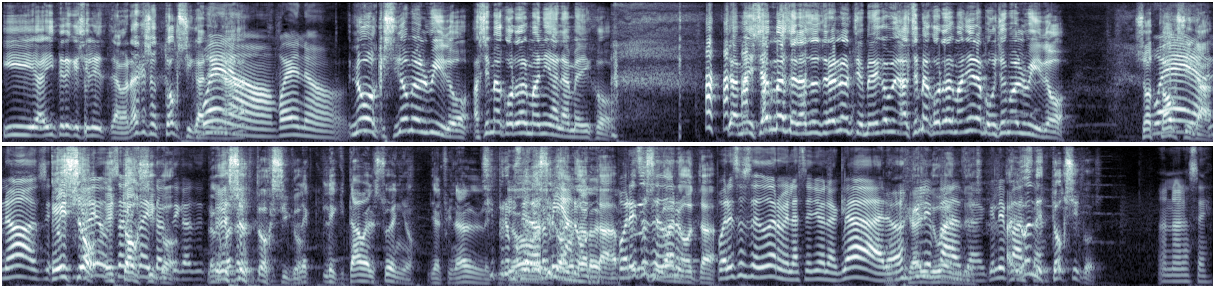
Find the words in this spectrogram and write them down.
Y ahí tenés que decirle, la verdad que eso es tóxica, nena. Bueno, bueno. No, que si no me olvido, haceme acordar mañana, me dijo. Ya me llamas a las 11 de la noche, me dijo, haceme acordar mañana porque yo me olvido. Sos Bueno, tóxica. no, Eso soy- es soy- soy tóxico. tóxica, sí. Lo que Eso es tóxico. Le, le quitaba el sueño y al final Sí, le pero quitó- ¿por qué le se dormía? Nota. Por eso, ¿Por qué se duerme, anota? por eso se duerme la señora, claro. Porque ¿Qué le duendes. pasa? ¿Qué le ¿Hay pasa? duendes tóxicos? No, no lo sé.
